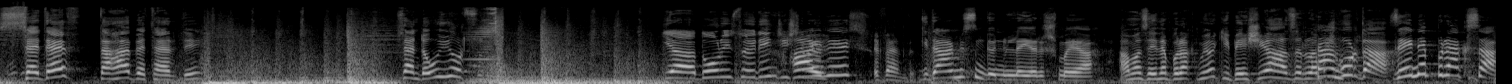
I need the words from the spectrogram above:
Sedef daha beterdi. Sen de uyuyorsun. Ya doğruyu söyleyince işte böyle- Hayır. Efendim. Gider misin Gönül'le yarışmaya? Ama Zeynep bırakmıyor ki. Beşiği hazırlamış Tamam. burada. Zeynep bıraksa.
